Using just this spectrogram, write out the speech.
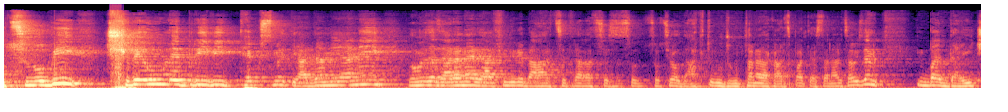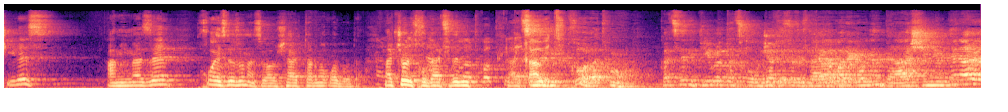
უცნობი ჩვეულებრივი 16 ადამიანი რომელსაც არანაირი აფილირება არც ერთ რაღაც სოციალურ აქტიურ ჯგუფთან არა კარც პარტიასთან არც ავისთან იბა დაიჭირეს ამ იმაზე. ხო ეს რეზონანსი ვაფშე არ მოყვებოდა. მათ შორის ხო გაცდებით გაცდებით ხო რა თქმა უნდა კაცები პირველადაც ხო ოჯახისწორეს დაეყარებოდნენ და აშინებდნენ არა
